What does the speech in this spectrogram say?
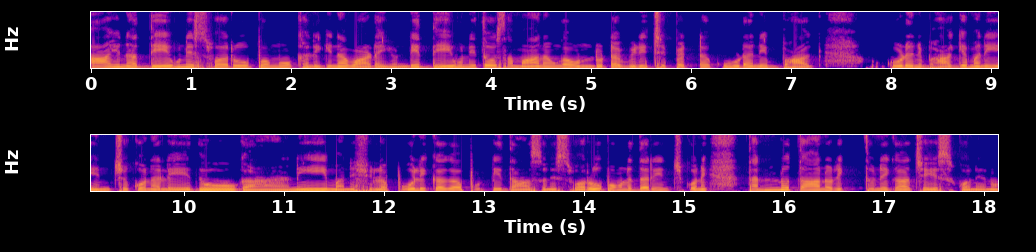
ఆయన దేవుని స్వరూపము కలిగిన వాడయుండి దేవునితో సమానంగా ఉండుట విడిచిపెట్టకూడని భాగ్ కూడని భాగ్యమని ఎంచుకొనలేదు. కానీ మనుషుల పోలికగా పుట్టి దాసుని స్వరూపమును ధరించుకొని తన్ను తాను రిక్తునిగా చేసుకొనేను.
